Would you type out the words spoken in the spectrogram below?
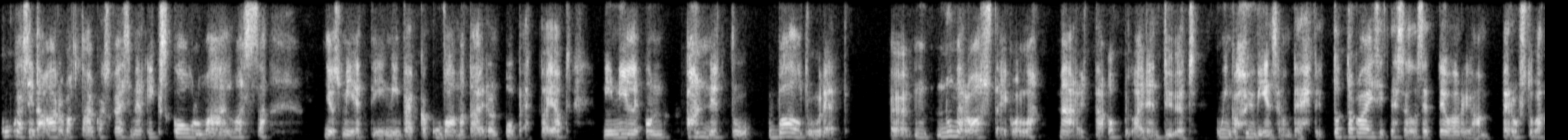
kuka sitä arvottaa, koska esimerkiksi koulumaailmassa, jos miettii, niin vaikka kuvaamataidon opettajat, niin niille on annettu valtuudet numeroasteikolla määrittää oppilaiden työt, kuinka hyvin se on tehty. Totta kai sitten sellaiset teoriaan perustuvat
